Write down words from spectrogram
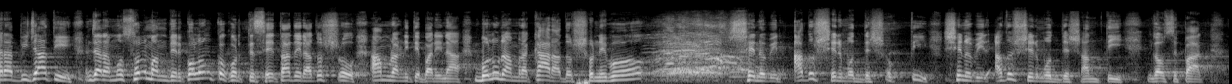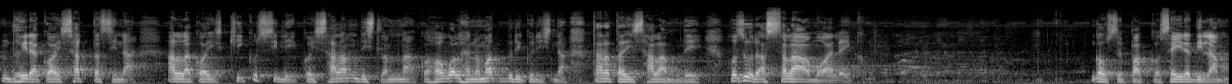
এরা বিজাতি, যারা মুসলমানদের কলঙ্ক করতেছে, তাদের আদর্শ আমরা নিতে পারি না। বলুন আমরা কার আদর্শ নেব? সে নবীর আদর্শের মধ্যে শক্তি, সে নবীর আদর্শের মধ্যে শান্তি। গাউসে পাক, ধৈরা কয় সাত্তাসি না আল্লাহ কয়, কি করছিলি? কই সালাম দিসলাম না। কয়, হগল হেন মাতবুরি করিস না। তাড়াতাড়ি সালাম দে। হজুর, আসসালামু আলাইকুম। গাউসে পাক ক সেইরা দিলাম।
